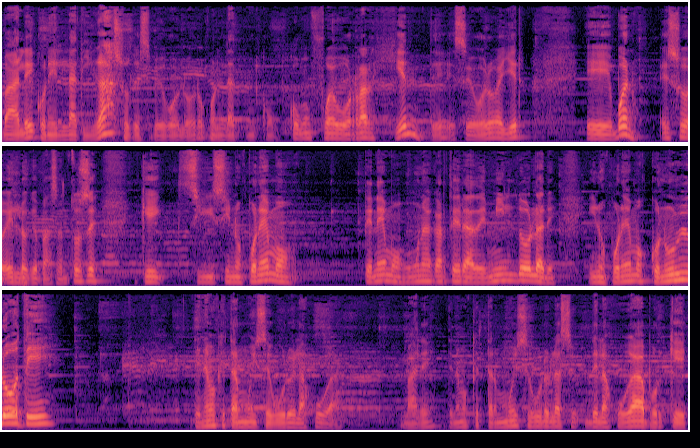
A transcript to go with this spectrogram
¿vale? Con el latigazo que se pegó el oro, con, la, cómo fue a borrar gente ese oro ayer. Eh, bueno, eso es lo que pasa. Entonces, que si, si nos ponemos, tenemos una cartera de mil dólares y nos ponemos con un lote tenemos que estar muy seguros de la jugada, ¿vale? Tenemos que estar muy seguros de la jugada porque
